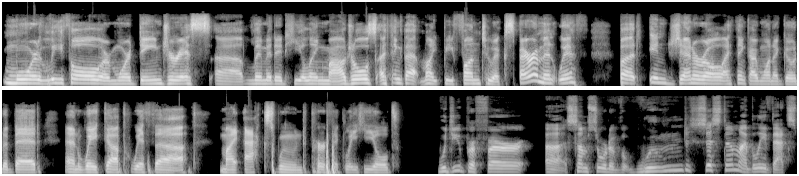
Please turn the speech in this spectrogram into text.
more lethal or more dangerous uh, limited healing modules. I think that might be fun to experiment with. But in general, I think I want to go to bed and wake up with uh, my axe wound perfectly healed. Would you prefer uh, some sort of wound system? I believe that's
